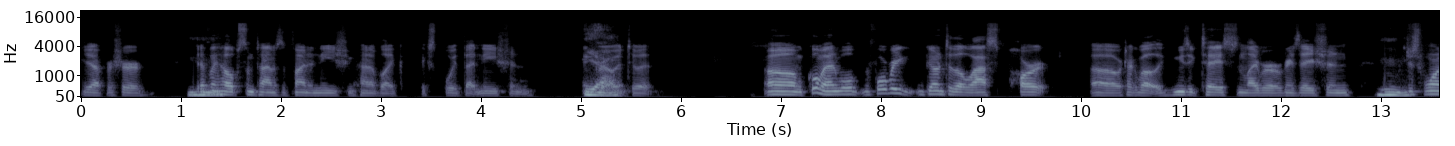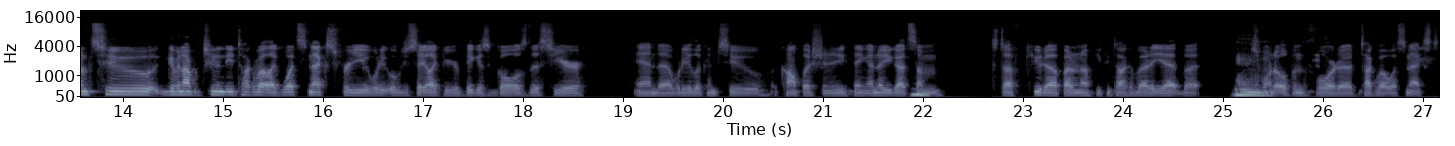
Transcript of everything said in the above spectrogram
Yeah, for sure. Definitely Mhm. helps sometimes to find a niche and kind of like exploit that niche and, and Yeah. grow into it. Um, cool, man. Well, before we go into the last part, uh, we're talking about like music taste and library organization. Mhm. Just wanted to give an opportunity to talk about like what's next for you. What, do you, what would you say like are your biggest goals this year, and uh, what are you looking to accomplish in anything? I know you got some stuff queued up. I don't know if you can talk about it yet, but just Mhm. want to open the floor to talk about what's next.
